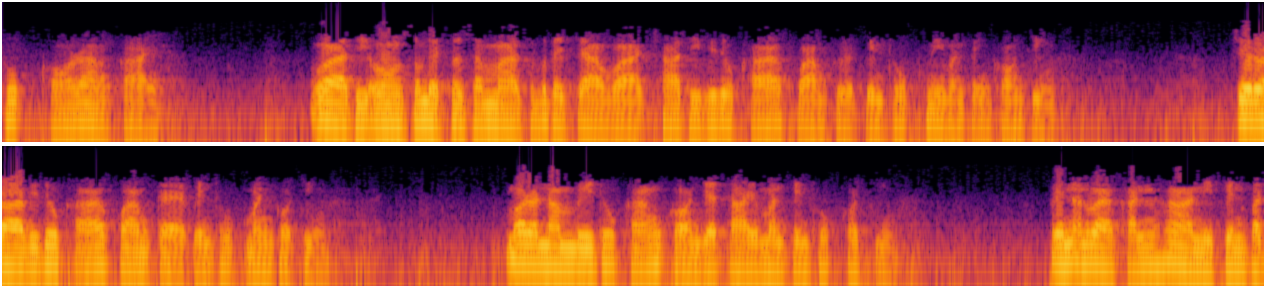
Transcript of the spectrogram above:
ทุกข์ของร่างกาย ว่าที่องค์สมเด็จพระสัมมาสัมพุทธเจ้าว่าชาติวิทุขาความเกิดเป็นทุกข์นี่มันเป็นของจริง เชราวิทุขาความแก่เป็นทุกข์มันก็จริง มรณะมีทุกขังก่อนจะตายมันเป็นทุกข์ก็จริง เป็นอันว่าขันห้านี่เป็นปัจ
